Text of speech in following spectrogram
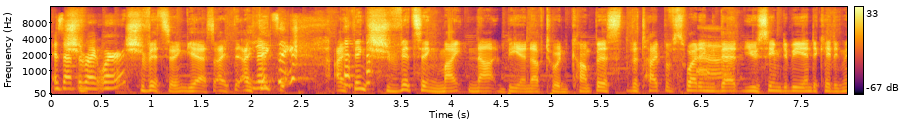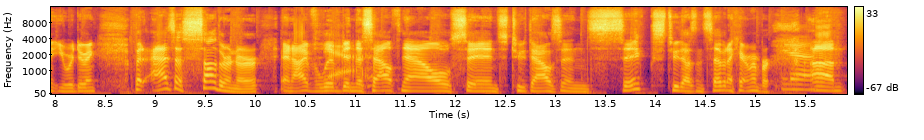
Is that Sh- the right word? Schwitzing, yes. I, th- I think Schwitzing? I think schwitzing might not be enough to encompass the type of sweating Ah. that you seem to be indicating that you were doing. But as a Southerner, and I've lived in the South now since 2006, 2007, I can't remember. Yeah. Um,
